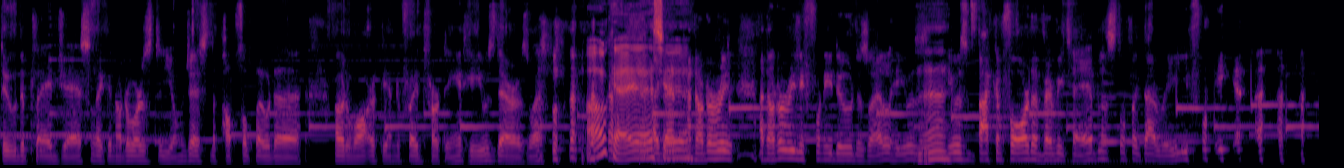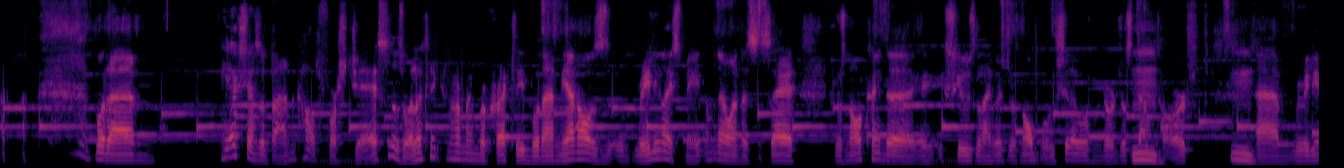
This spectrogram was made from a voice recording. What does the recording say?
dude that played Jason, like in other words, the young Jason that pops up out of out of water at the end of Friday Thirteenth, he was there as well. okay, yeah, so, Again, yeah. another re- another really funny dude as well. He was Yeah. he was back and forth of every table and stuff like that. Really funny. but um, he actually has a band called First Jason as well. I think if I remember correctly. But um, yeah, no, it was really nice meeting him. Now, and as I say, was no kind of excuse the language. There was no bullshit out of them. They were just down Mm. to earth. Mm. Um, really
